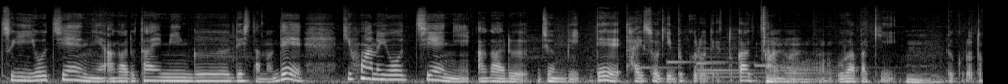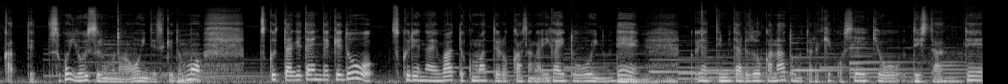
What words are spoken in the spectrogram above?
次幼稚園に上がるタイミングでしたので基本あの幼稚園に上がる準備で体操着袋ですとか、はいあの上履きうん袋とかってすごい用意するものが多いんですけども、作ってあげたいんだけど作れないわって困ってるお母さんが意外と多いので、やってみたらどうかなと思ったら結構盛況でした。で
